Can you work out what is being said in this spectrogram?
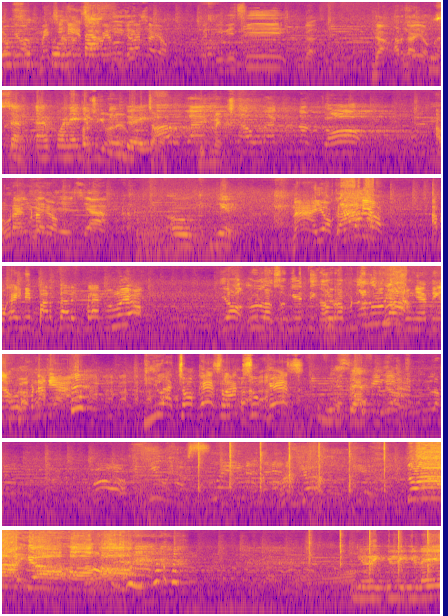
Usut tuntas. Match ini sih enggak sih. Enggak, enggak yuk. Buset, airphone aja Harusnya gimana guys. Coba, big match. Aura yang menang yuk. Oh, game. Nah yuk, kenapa yuk? Apakah ini part dari plan dulu yuk? Yuk, lu langsung ngeting aura menang lu ya. Langsung nyeting Aura menang ya? Gila cok guys, langsung guys. Buset. Bilang. Gile, gile, gile.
